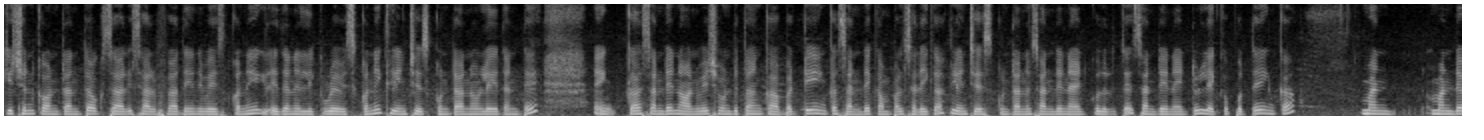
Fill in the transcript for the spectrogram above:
కిచెన్ కౌంటర్ అంతా ఒకసారి సర్ఫ్ అది వేసుకొని ఏదైనా లిక్విడ్ వేసుకొని క్లీన్ చేసుకుంటాను. లేదంటే ఇంకా సండే నాన్ వెజ్ వండుతాం కాబట్టి ఇంకా సండే కంపల్సరీగా క్లీన్ చేసుకుంటాను. సండే నైట్ కుదిరితే సండే నైట్ లేకపోతే ఇంకా మన్ మండే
